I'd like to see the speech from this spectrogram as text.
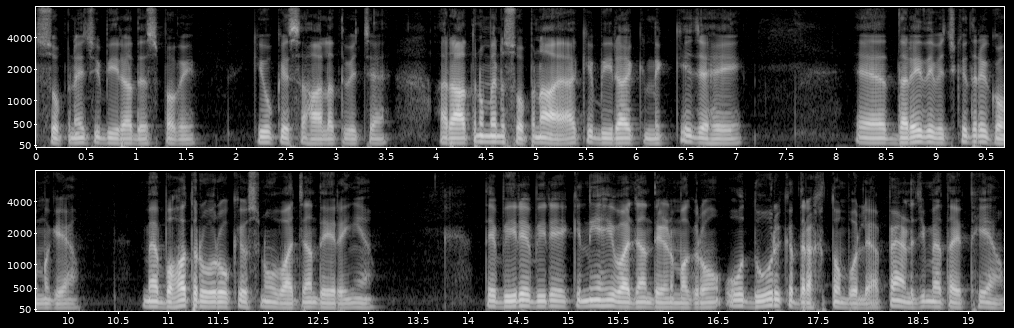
ਸੁਪਨੇ 'ਚ ਹੀ ਵੀਰਾ ਦਿਸ ਪਵੇ ਕਿ ਉਹ ਕਿਸ ਹਾਲਤ ਵਿੱਚ ਹੈ। ਰਾਤ ਨੂੰ ਮੈਨੂੰ ਸੁਪਨਾ ਆਇਆ ਕਿ ਵੀਰਾ ਇੱਕ ਨਿੱਕੇ ਜਿਹੇ ਦਰੇ ਦੇ ਵਿੱਚ ਕਿਧਰੇ ਗੁੰਮ ਗਿਆ। ਮੈਂ ਬਹੁਤ ਰੋ ਰੋ ਕੇ ਉਸ ਨੂੰ ਆਵਾਜ਼ਾਂ ਦੇ ਰਹੀ ਹਾਂ। ਤੇ ਵੀਰੇ ਵੀਰੇ, ਕਿੰਨੀਆਂ ਹੀ ਆਵਾਜ਼ਾਂ ਦੇਣ ਮਗਰੋਂ ਉਹ ਦੂਰ ਇੱਕ ਦਰਖਤ ਤੋਂ ਬੋਲਿਆ, ਭੈਣ ਜੀ, ਮੈਂ ਤਾਂ ਇੱਥੇ ਆ।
